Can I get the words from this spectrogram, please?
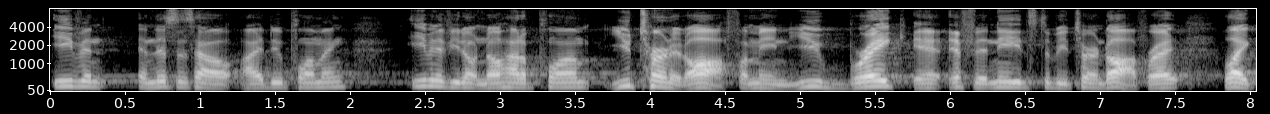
Even, and this is how I do plumbing, even if you don't know how to plumb, you turn it off. I mean, you break it if it needs to be turned off, right? Like,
